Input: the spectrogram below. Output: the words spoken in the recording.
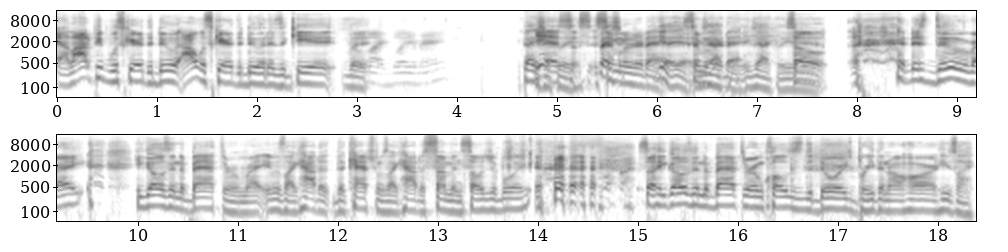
a lot of people were scared to do it. I was scared to do it as a kid, but so like Bloody Mary. yeah, basically, it's, it's similar to that. Yeah, yeah, similar exactly, to that. exactly. So this dude, right? He goes in the bathroom, right? It was like how to the caption was like how to summon Soulja Boy. so he goes in the bathroom, closes the door, he's breathing all hard. He's like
